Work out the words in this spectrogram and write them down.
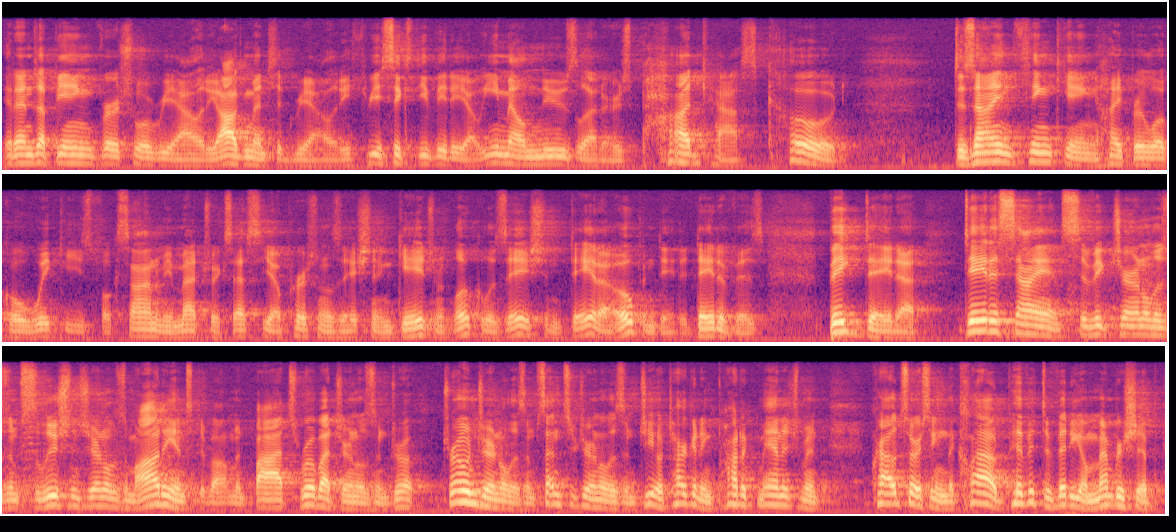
It ends up being virtual reality, augmented reality, 360 video, email newsletters, podcasts, code, design thinking, hyperlocal wikis, folksonomy, metrics, SEO, personalization, engagement, localization, data, open data, data viz, big data, data science, civic journalism, solutions journalism, audience development, bots, robot journalism, dro drone journalism, sensor journalism, geo-targeting, product management, crowdsourcing, the cloud, pivot to video, membership,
